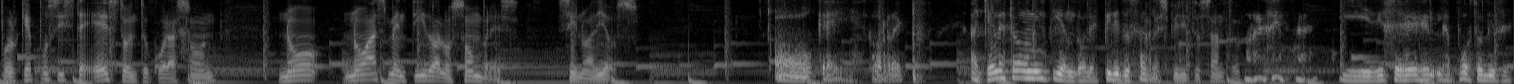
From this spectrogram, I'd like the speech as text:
por qué pusiste esto en tu corazón? No no has mentido a los hombres, sino a Dios. Ok, correcto. ¿A quién le estaban mintiendo? Al Espíritu Santo. Al Espíritu Santo. Y dice el apóstol dice,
